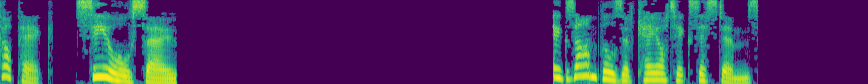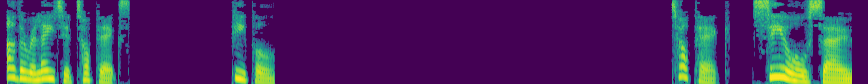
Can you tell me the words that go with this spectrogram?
Topic. See also Examples of chaotic systems Other related topics People Topic. See also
